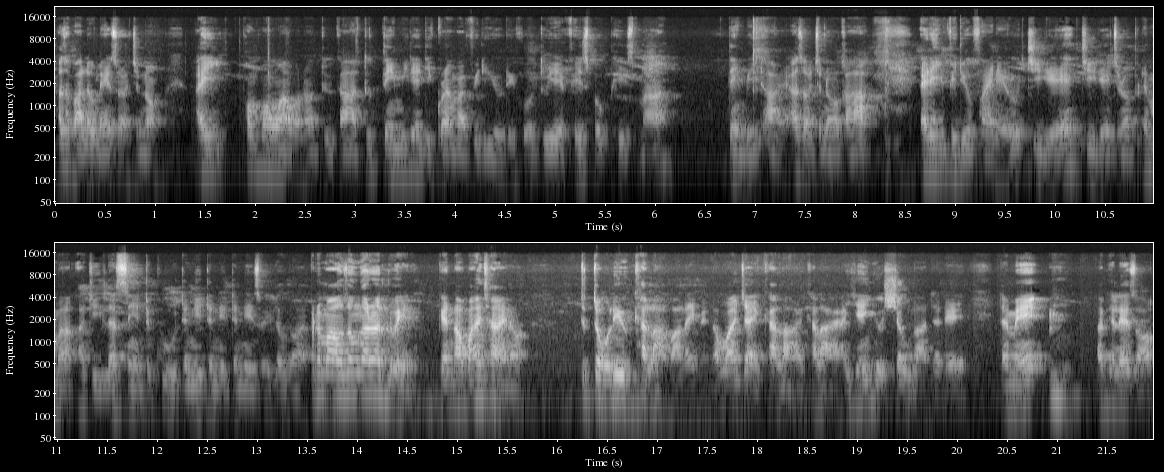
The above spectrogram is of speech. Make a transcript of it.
အဲ့ဒါဘာလုပ်လဲဆိုတော့ကျွန်တော် အဲ့ဖုံဖုံကပေါ့နော်သူကသူတင်ပြီးတဲ့ဒီ grammar video တွေကိုသူရဲ့ Facebook page မှာတင်ပေးထားတယ်အဲ့ဆိုတော့ကျွန်တော်ကအဲ့ဒီ video file တွေကိုကြည့်တယ်ကြည့်တယ်ကျွန်တော်ပထမအဒီ lesson တစ်ခုတနေ့တနေ့တနေ့ဆိုပြီးလုပ်တော့ပထမအောင်ဆုံးကတော့လွယ်တယ်ကဲနောက်ပိုင်းကျရင်တော့တော်တော်လေးကိုခက်လာပါလိမ့်မယ်နောက်ပိုင်းကျရင်ခက်လာခက်လာအရင်ကိုရှုပ်လာတတ်တယ်ဒါပေမဲ့ဘာဖြစ်လဲဆိုတော့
